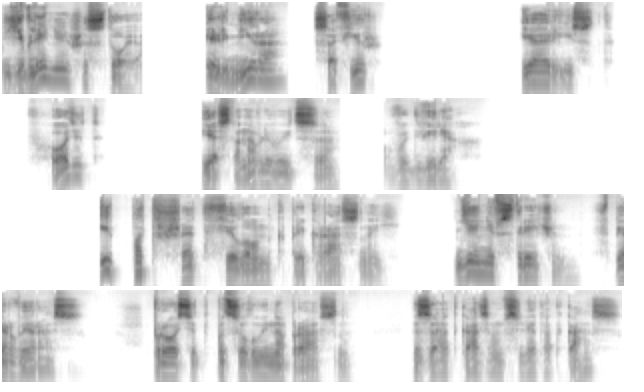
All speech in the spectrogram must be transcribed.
Явление шестое. Эльмира, Сафир и Арист входит и останавливается в дверях. И подшед Филон к прекрасной, Ей не встречен в первый раз, Просит поцелуй напрасно, За отказом вслед отказ,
